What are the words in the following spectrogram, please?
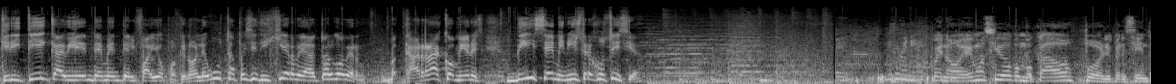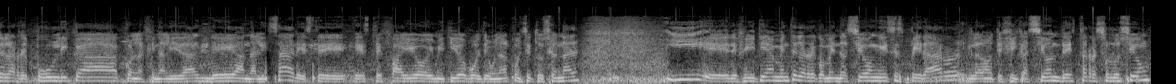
critica evidentemente el fallo porque no le gusta pues es de izquierda del actual gobierno. Carrasco Millones, viceministro de Justicia, bueno, hemos sido convocados por el presidente de la República con la finalidad de analizar este, este fallo emitido por el Tribunal Constitucional y eh, definitivamente la recomendación es esperar la notificación de esta resolución.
